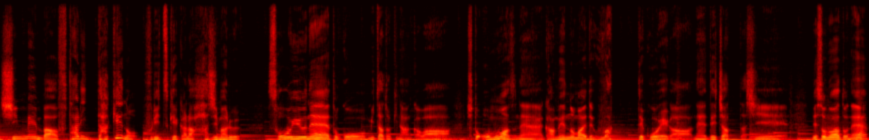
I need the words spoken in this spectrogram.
新メンバー2人だけの振り付けから始まるそういうねとこを見た時なんかはちょっと思わずね画面の前でうわって声がね出ちゃったしでその後ね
